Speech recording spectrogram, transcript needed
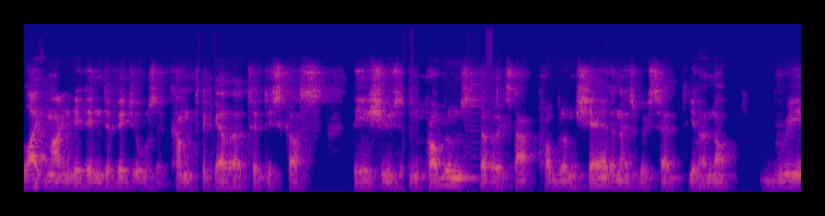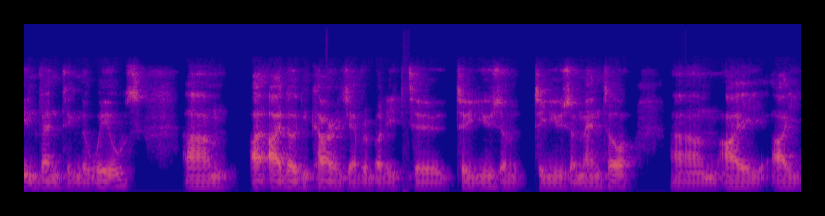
like-minded individuals that come together to discuss the issues and problems. So it's that problem shared, and as we've said, you know, not reinventing the wheels. Um, I, I'd encourage everybody to to use a to use a mentor. Um, I I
